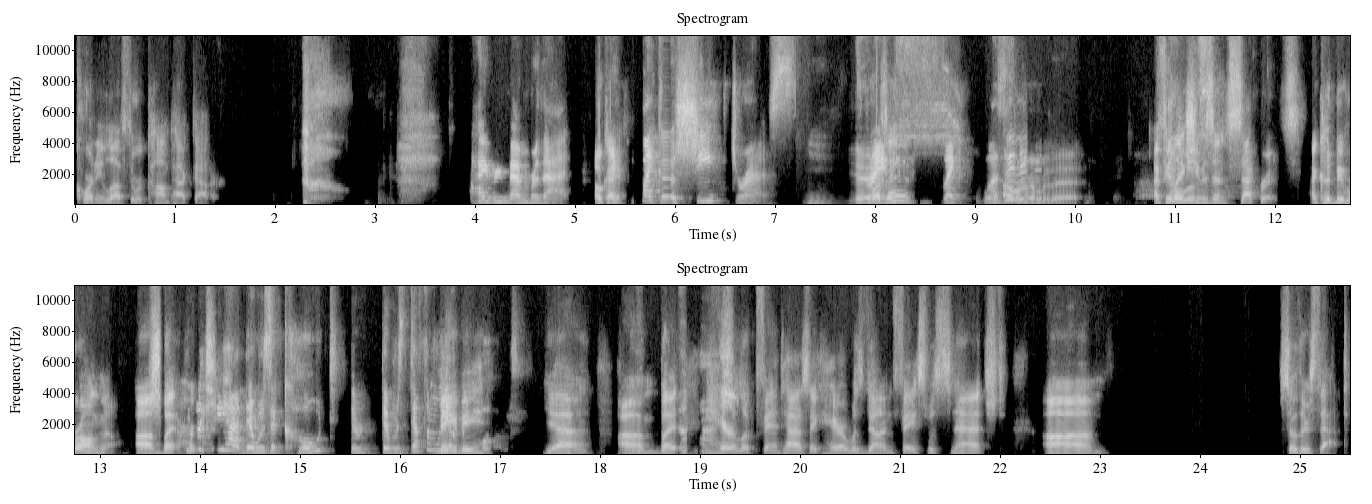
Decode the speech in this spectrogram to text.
courtney love threw a compact at her I remember that. okay It's like a sheath dress. yeah. was it Like, was I it? I remember that. i feel It like she was- was in separates i could be wrong though um but her she had there was a coat. There, there was definitely a Maybe. coat. Yeah. Um, but Gosh. hair looked fantastic. Hair was done, face was snatched. Um, so there's that.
